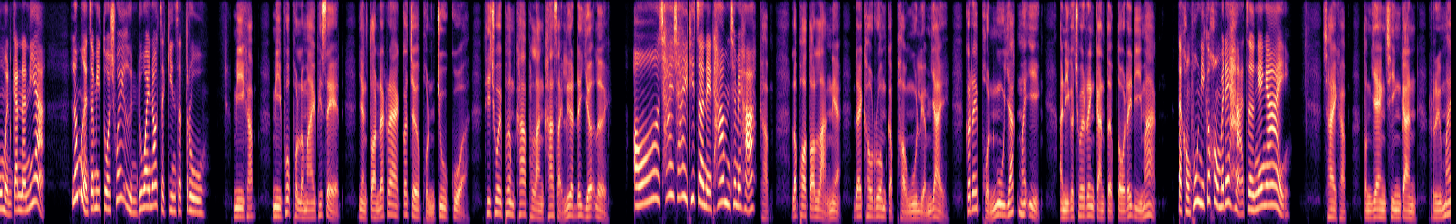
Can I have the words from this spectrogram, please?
งเหมือนกันนะเนี่ย แล้วเหมือนจะมีตัวช่วยอื่นด้วยนอกจากกินศัตรู มีครับ มีพวกผลไม้พิเศษ อย่างตอนแรก ๆ ก็เจอผลจูกัว ที่ช่วยเพิ่มค่าพลังค่าสายเลือดได้เยอะเลย อ๋อ ใช่ใช่ที่เจอในถ้ำใช่ไหมคะ ครับ แล้วพอตอนหลังเนี่ยได้เข้าร่วมกับเผ่างูเหลือมใหญ่ ก็ได้ผลงูยักษ์มาอีก อันนี้ก็ช่วยเร่งการเติบโตได้ดีมาก แต่ของพวกนี้ก็คงไม่ได้หาเจอง่ายใช่ครับ ต้องแย่งชิงกัน หรือไม่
